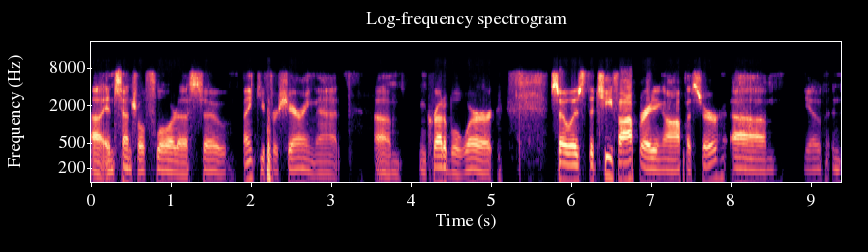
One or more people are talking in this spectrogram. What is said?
uh, in Central Florida. So thank you for sharing that. Um, incredible work. So as the chief operating officer, um, you know, in,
